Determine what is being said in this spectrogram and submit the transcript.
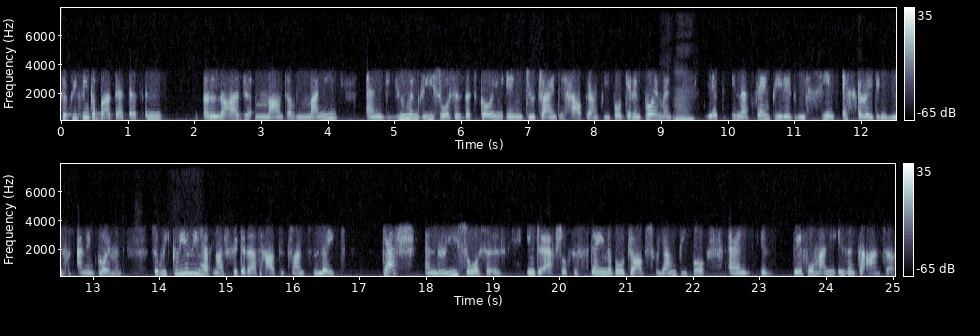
So if we think about that, that's an, a large amount of money and human resources that's going into trying to help young people get employment. Mm. Yet in that same period, we've seen escalating youth unemployment. So we clearly have not figured out how to translate cash and resources into actual sustainable jobs for young people. And if therefore money isn't the answer,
